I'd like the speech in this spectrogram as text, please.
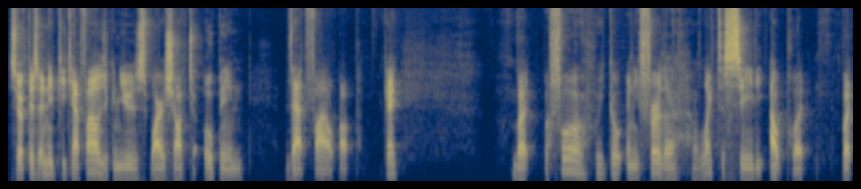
So if there's any PCAP files, you can use Wireshark to open that file up, okay? But before we go any further, I would like to see the output. But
